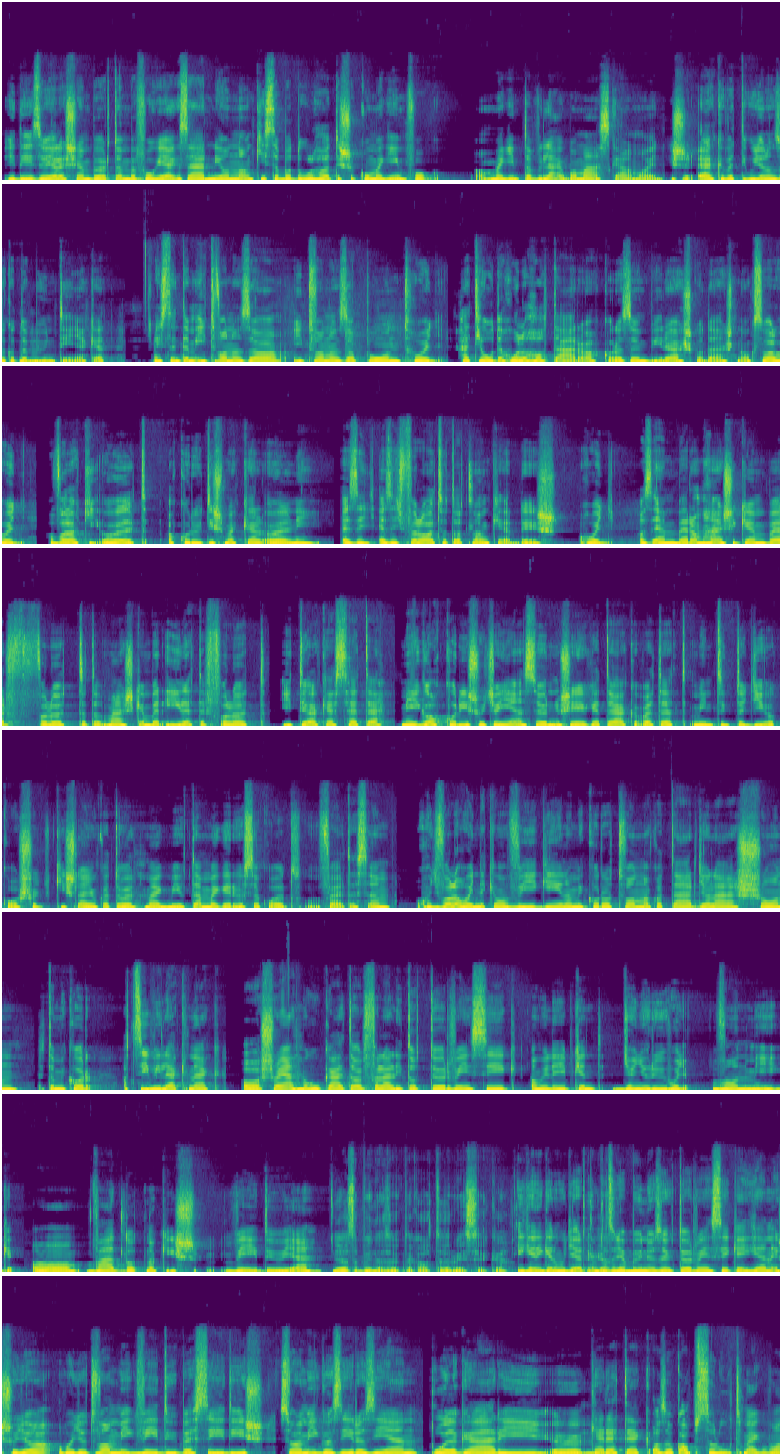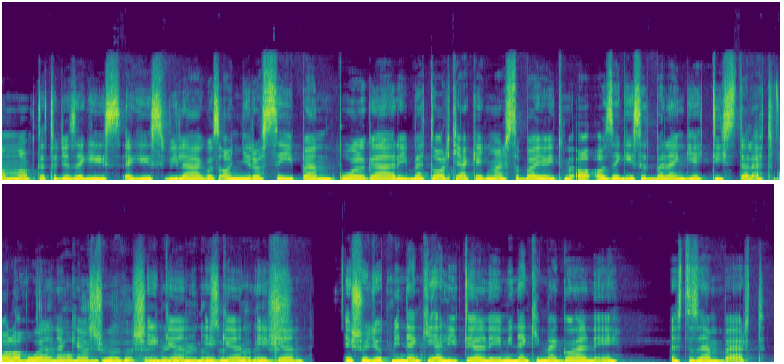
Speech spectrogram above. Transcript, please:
idézőjelesen börtönbe fogják zárni, onnan kiszabadulhat, és akkor megint fog megint a világba mászkál majd, és elköveti ugyanazokat a uh-huh. bűntényeket. És szerintem itt van, az a, itt van az a pont, hogy hát jó, de hol a határa akkor az önbíráskodásnak? Szóval, hogy ha valaki ölt, akkor őt is meg kell ölni? Ez egy, ez egy felaltatatlan kérdés, hogy az ember a másik ember fölött, tehát a másik ember élete fölött ítélkezhet-e. Még akkor is, hogyha ilyen szörnyűségeket elkövetett, mint itt a gyilkos, hogy kislányokat ölt meg, miután megerőszakolt, felteszem, hogy valahogy nekem a végén, amikor ott vannak a tárgyaláson, tehát amikor a civileknek a saját maguk által felállított törvényszék, ami egyébként gyönyörű, hogy van még a vádlottnak is védője. Ja, ez a bűnözőknek a törvényszéke. Igen, igen, úgy értem, igen. tehát hogy a bűnözők törvényszéke, igen, és hogy, a, hogy ott van még védőbeszéd is, szóval még azért az ilyen polgári ö, uh-huh. keretek, azok abszolút megvannak, tehát hogy az egész, egész világ az annyira szépen polgári, betartják egymás szabályait, az egészet belengi egy tisztelet valahol van nekem. Van igen, még a bűnözőkben igen, is. Igen, és hogy ott mindenki elítélné, mindenki megölné ezt az embert.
